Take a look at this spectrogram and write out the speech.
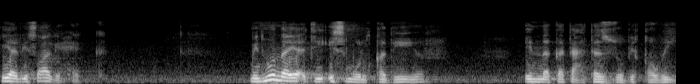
هي لصالحك. من هنا يأتي اسم القدير إنك تعتز بقوي.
